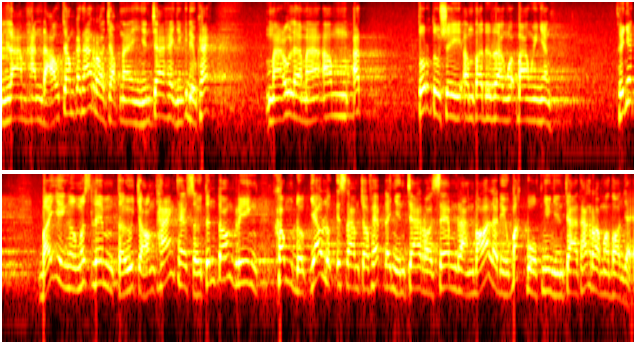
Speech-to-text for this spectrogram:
làm hành đạo trong cái tháng rò chập này nhịn chay hay những cái điều khác. Mà ulama ông At Turtusi ông ta đưa ra ba nguyên nhân. Thứ nhất bởi vì người Muslim tự chọn tháng theo sự tính toán riêng, không được giáo luật Islam cho phép để nhịn chay rồi xem rằng đó là điều bắt buộc như nhịn chay tháng Ramadan vậy.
